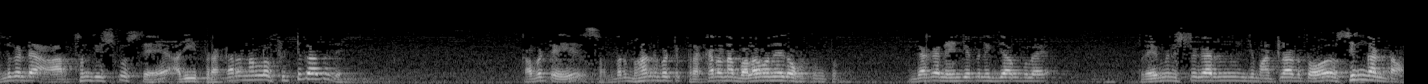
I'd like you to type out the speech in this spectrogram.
ఎందుకంటే ఆ అర్థం తీసుకొస్తే అది ఈ ప్రకరణంలో ఫిట్ కాదు కాబట్టి సందర్భాన్ని బట్టి ప్రకరణ బలం అనేది ఒకటి ఉంటుంది. ఇందాక నేను చెప్పిన ఎగ్జాంపులే. ప్రైమ్ మినిస్టర్ గారి నుంచి మాట్లాడుతూ సింగ్ అంటాం.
